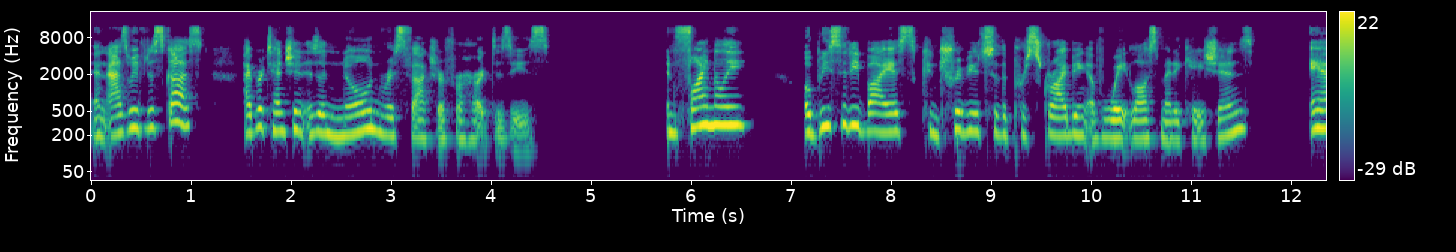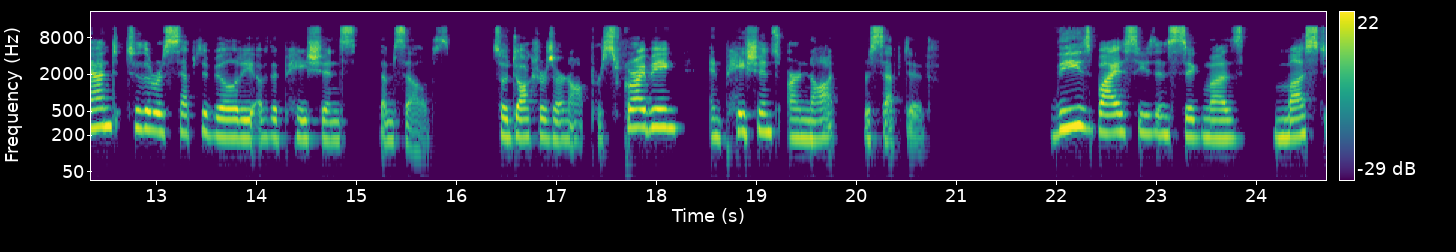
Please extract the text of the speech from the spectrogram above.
And as we've discussed, hypertension is a known risk factor for heart disease. And finally, obesity bias contributes to the prescribing of weight loss medications and to the receptibility of the patients themselves. So doctors are not prescribing and patients are not receptive. These biases and stigmas must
